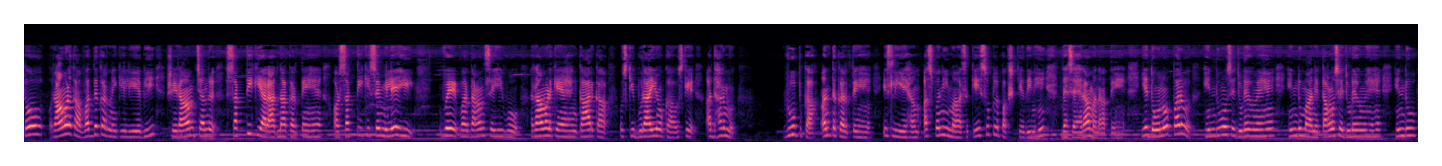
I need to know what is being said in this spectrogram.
तो रावण का वध करने के लिए भी श्री रामचंद्र शक्ति की आराधना करते हैं और शक्ति की से मिले ही? वे वरदान से ही वो रावण के अहंकार का, उसकी बुराइयों का, उसके अधर्म रूप का अंत करते हैं। इसलिए हम अश्वनी मास के शुक्ल पक्ष के दिन ही दशहरा मनाते हैं। ये दोनों पर्व हिंदुओं से जुड़े हुए हैं, हिंदू मान्यताओं से जुड़े हुए हैं, हिंदू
